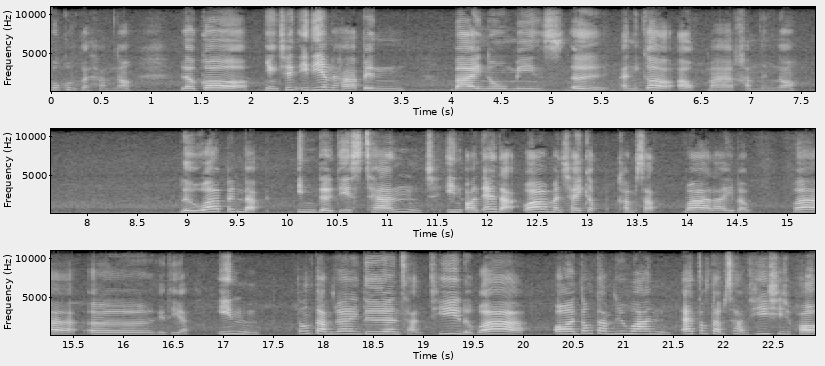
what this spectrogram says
พวกกลุ่มกระทำเนาะ แล้วก็อย่างเช่น idiom นะคะ เป็น by no means เออ อันนี้ก็ออกมาคำหนึ่งเนาะ หรือว่าเป็นแบบ in the distance in on at อะว่ามันใช้กับคำศัพท์ว่าอะไรแบบว่า เออไงดีอะ in ต้องตามด้วยเดือนสถานที่หรือว่า on ต้องตามด้วยวัน at ต้องตามสถานที่เฉพาะ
